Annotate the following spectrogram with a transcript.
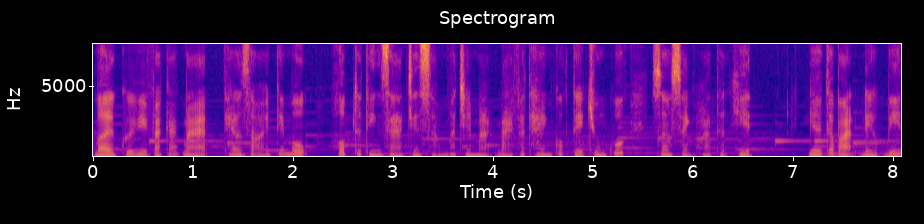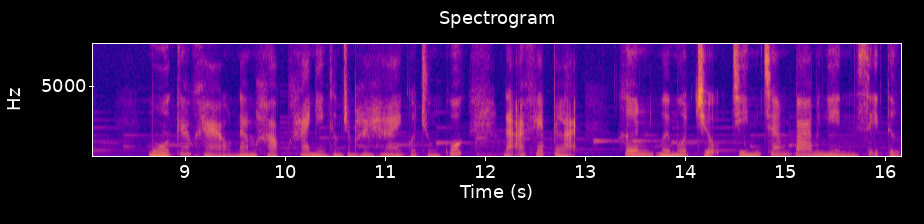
Mời quý vị và các bạn theo dõi tiết mục Hộp thư thính giả trên sóng và trên mạng Đài Phát thanh Quốc tế Trung Quốc do Sảnh Hoa thực hiện. Như các bạn đều biết, mùa cao khảo năm học 2022 của Trung Quốc đã khép lại hơn 11 triệu 930 nghìn sĩ tử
